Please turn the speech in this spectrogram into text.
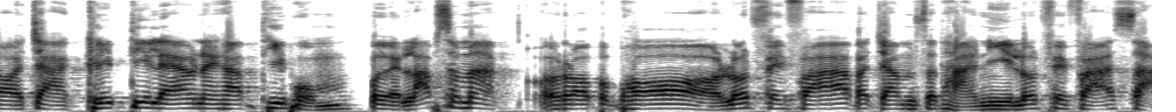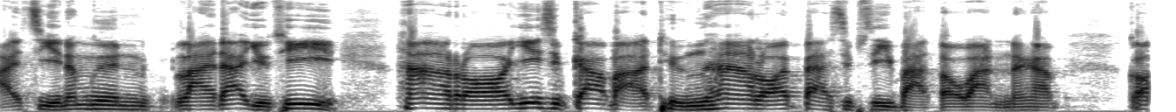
ต่อจากคลิปที่แล้วนะครับ ที่ผมเปิดรับสมัครรอปภรถไฟฟ้าประจำสถานีรถไฟฟ้าสายสีน้ำเงินรายได้อยู่ที่ 529 บาทถึง 584 บาทต่อวันนะครับ ก็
